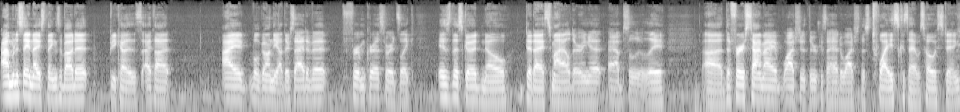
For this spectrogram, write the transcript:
I'm gonna say nice things about it because I thought I will go on the other side of it. from Chris, where it's like, is this good? No. Did I smile during it? Absolutely. Uh, the first time I watched it through, because I had to watch this twice because I was hosting,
